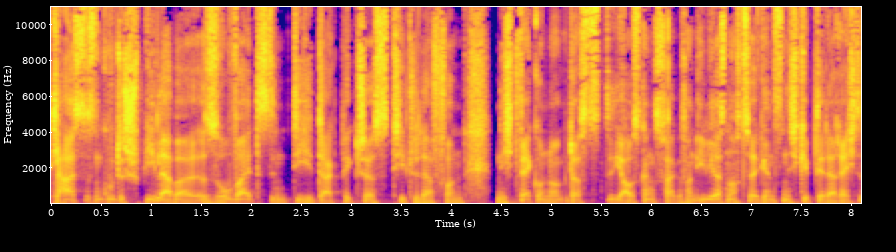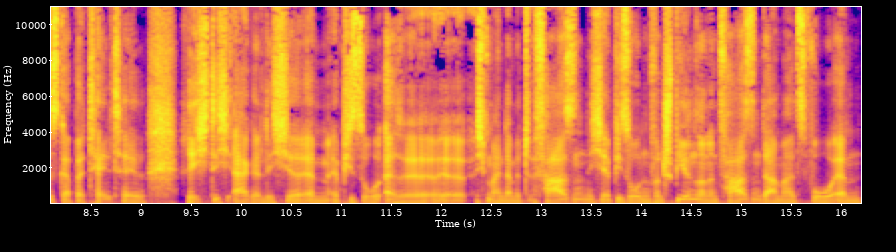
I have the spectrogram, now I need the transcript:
klar ist es ein gutes Spiel, aber so weit sind die Dark Pictures Titel davon nicht weg. Und um das die Ausgangsfrage von Ilias noch zu ergänzen, ich gebe dir da recht, es gab bei Telltale richtig ärgerliche ähm, Episoden, also äh, ich meine damit Phasen, nicht Episoden von Spielen, sondern Phasen damals, wo ähm,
